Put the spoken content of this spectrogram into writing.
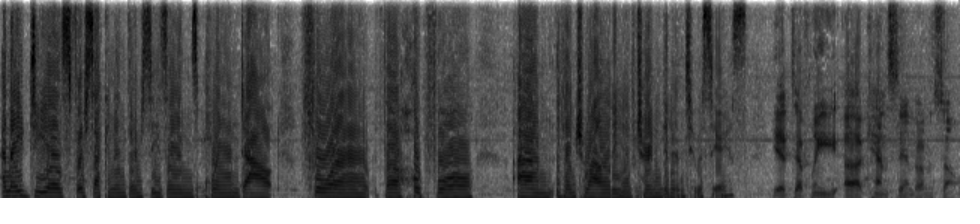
and ideas for second and third seasons planned out for the hopeful um, eventuality of turning it into a series. Yeah, it definitely uh, can stand on its own,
